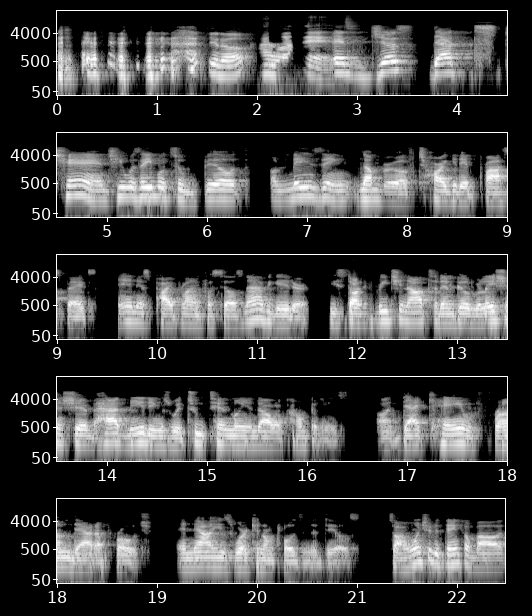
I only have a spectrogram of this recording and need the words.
you know? I love it. And just that change, he was able to build amazing number of targeted prospects in his pipeline for Sales Navigator. He started reaching out to them, build relationship, had meetings with two $10 million companies. Uh, that came from that approach. And now he's working on closing the deals. So I want you to think about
